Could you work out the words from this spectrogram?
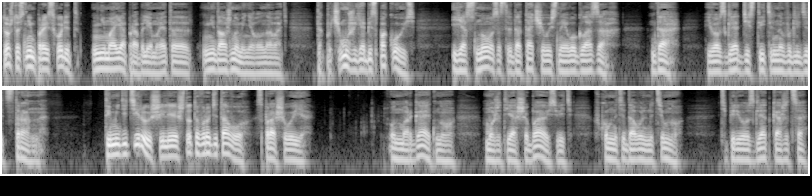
То, что с ним происходит, не моя проблема, это не должно меня волновать. Так почему же я беспокоюсь? И я снова сосредотачиваюсь на его глазах. Да, его взгляд действительно выглядит странно. «Ты медитируешь или что-то вроде того?» — спрашиваю я. Он моргает, но, может, я ошибаюсь, ведь в комнате довольно темно. Теперь его взгляд кажется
